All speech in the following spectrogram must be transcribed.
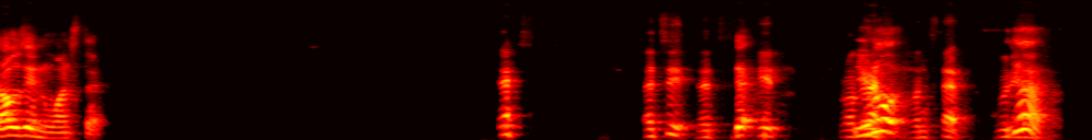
thousand one step. Yes. That's it. That's That- it. Progress know- one step. Good Yeah, enough.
